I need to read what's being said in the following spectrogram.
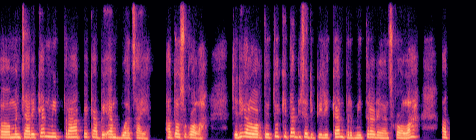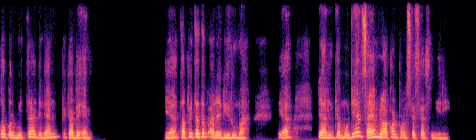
eh, mencarikan mitra PKBM buat saya atau sekolah. Jadi kalau waktu itu kita bisa dipilihkan bermitra dengan sekolah atau bermitra dengan PKBM. Ya, tapi tetap ada di rumah, ya. Dan kemudian saya melakukan prosesnya sendiri.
